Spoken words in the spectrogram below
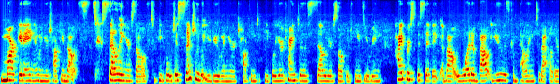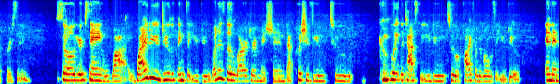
marketing and when you're talking about selling yourself to people, which is essentially what you do when you're talking to people. You're trying to sell yourself, which means you're being hyper specific about what about you is compelling to that other person. So you're saying why? Why do you do the things that you do? What is the larger mission that pushes you to complete the tasks that you do, to apply for the roles that you do? And then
